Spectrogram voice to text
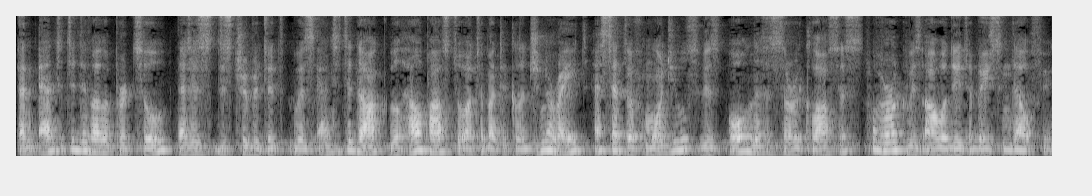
An entity developer tool that is distributed with EntityDAC will help us to automatically generate a set of modules with all necessary classes for work with our database in Delphi.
